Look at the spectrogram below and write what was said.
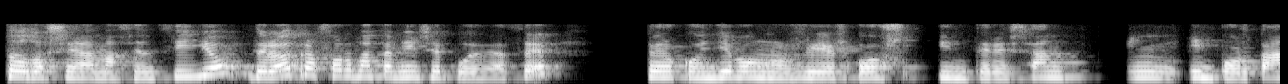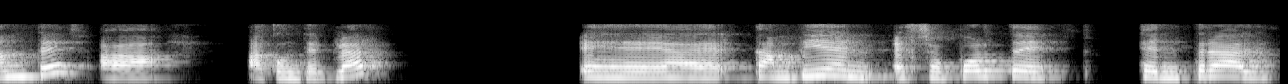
todo sea más sencillo. De la otra forma también se puede hacer, pero conlleva unos riesgos importantes a contemplar Eh, también el soporte central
